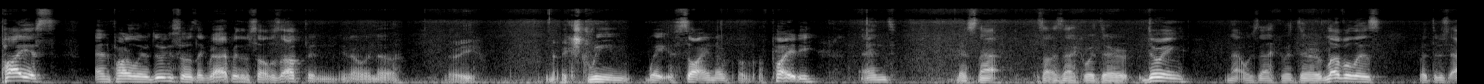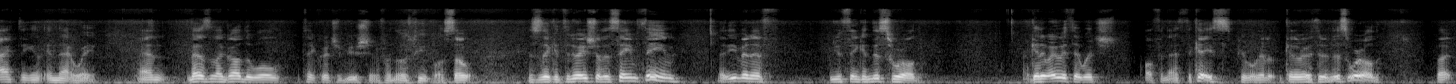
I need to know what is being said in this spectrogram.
pious, and part of the way of doing so is like wrapping themselves up in you know in a very you know, extreme way, a sign of, of, of piety, and that's not that's not exactly what they're doing, not exactly what their level is, but they're just acting in, in that way, and Bezin Agada will take retribution from those people. So this is a continuation of the same theme that even if you think in this world get away with it, which often that's the case, people get, get away with it in this world, but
